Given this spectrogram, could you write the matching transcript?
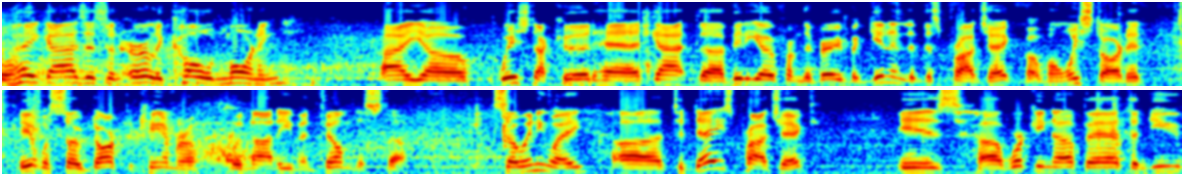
Well, hey guys, it's an early cold morning. I uh, wished I could had got the video from the very beginning of this project, but when we started, it was so dark the camera would not even film this stuff. So anyway, uh, today's project is uh, working up at the new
